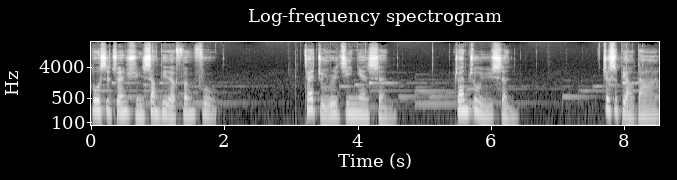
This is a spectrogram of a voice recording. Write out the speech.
若是遵循上帝的吩咐，在主日纪念神。专注于神，就是表达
